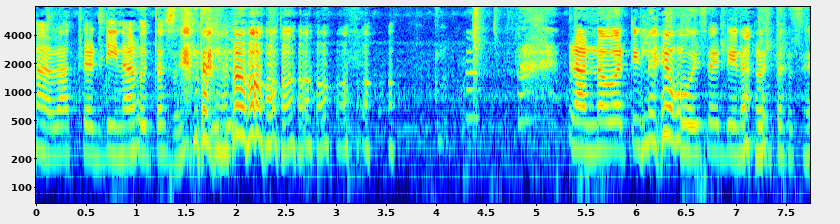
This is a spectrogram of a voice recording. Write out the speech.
না রাত্রে ডিনার হইতাছে রান্না বাটি লইয়া বসে ডিনার হইতাছে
